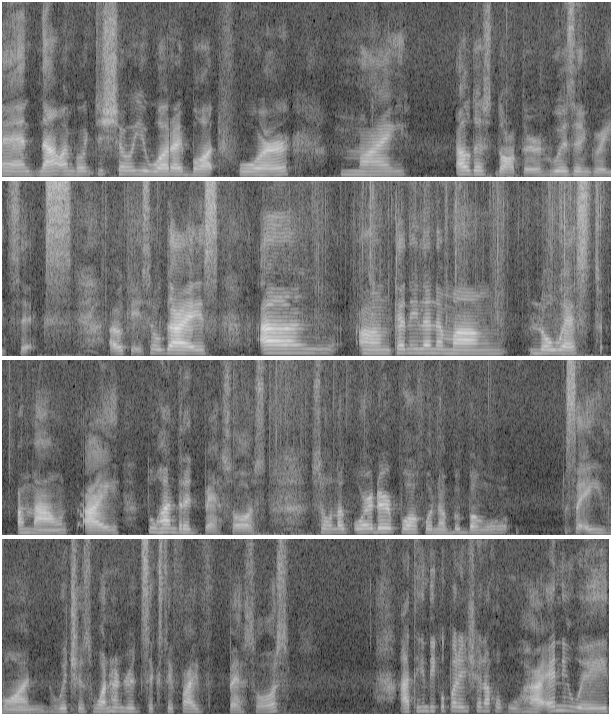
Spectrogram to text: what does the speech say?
and now I'm going to show you what I bought for my eldest daughter who is in grade 6. Okay, so guys, ang um, kanila namang lowest amount ay 200 pesos. So, nag-order po ako ng babango sa Avon, which is 165 pesos. At hindi ko pa rin siya nakukuha. Anyway,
